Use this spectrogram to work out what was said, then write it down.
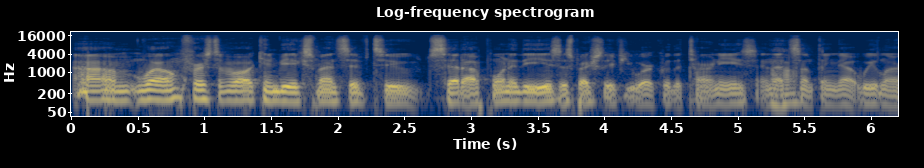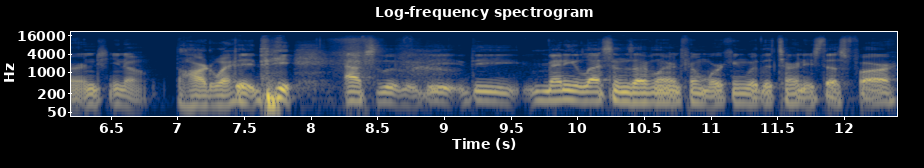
Um, well, first of all, it can be expensive to set up one of these, especially if you work with attorneys, and that's something that we learned. You know, The hard way? the, the absolutely the the many lessons I've learned from working with attorneys thus far.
